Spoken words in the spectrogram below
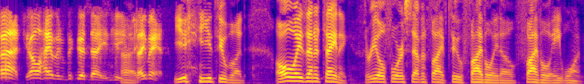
All right, y'all have a good day in Jesus. All right. Amen. You you too, bud. Always entertaining. 304 752 5080 5081.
